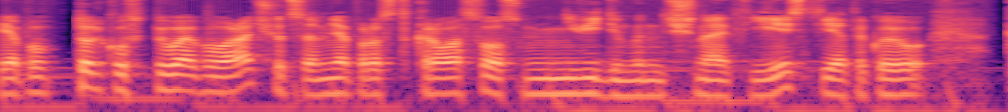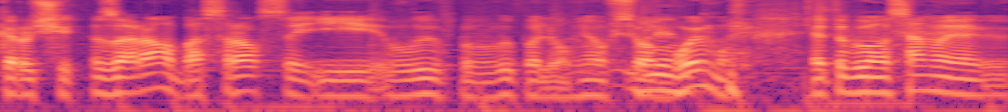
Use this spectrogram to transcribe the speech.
Я только успеваю поворачиваться, а меня просто кровосос невидимый начинает есть. Я такой, короче, заорал, обосрался и выпалил у него всю Блин. обойму. Это было самое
